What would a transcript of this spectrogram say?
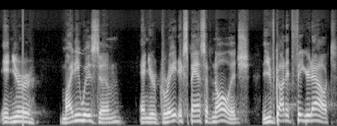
in your mighty wisdom and your great expanse of knowledge, you've got it figured out.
